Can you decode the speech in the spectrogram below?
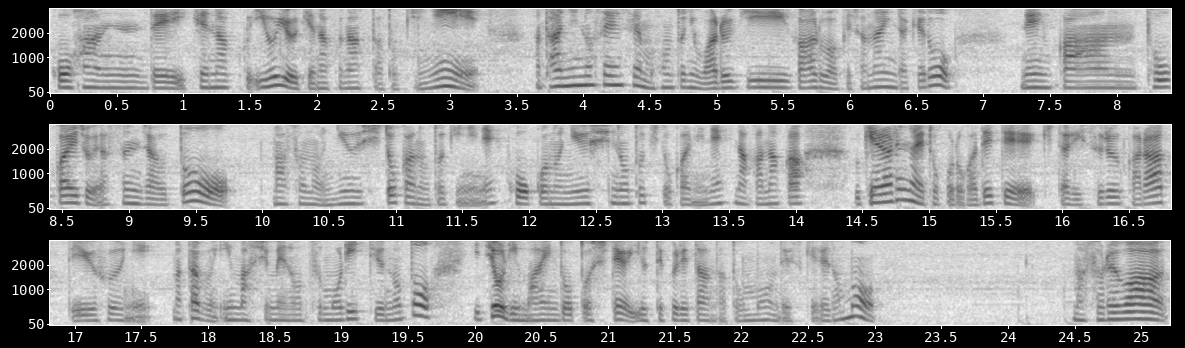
後半で行けなくいよいよ行けなくなった時に担任の先生も本当に悪気があるわけじゃないんだけど年間10日以上休んじゃうと、まあ、その入試とかの時にね高校の入試の時とかにねなかなか受けられないところが出てきたりするからっていうふうに、まあ、多分戒めのつもりっていうのと一応リマインドとして言ってくれたんだと思うんですけれども、まあ、それは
